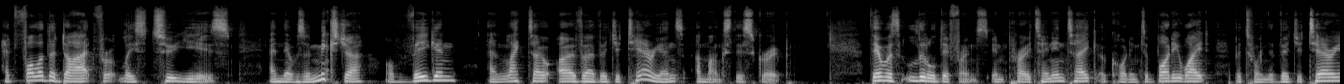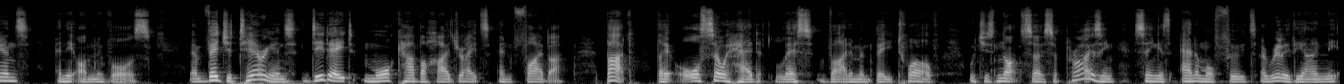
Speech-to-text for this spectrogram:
had followed the diet for at least two years, and there was a mixture of vegan and lacto ovo vegetarians amongst this group. There was little difference in protein intake according to body weight between the vegetarians and the omnivores. Now, vegetarians did eat more carbohydrates and fiber, but they also had less vitamin B12, which is not so surprising seeing as animal foods are really the only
